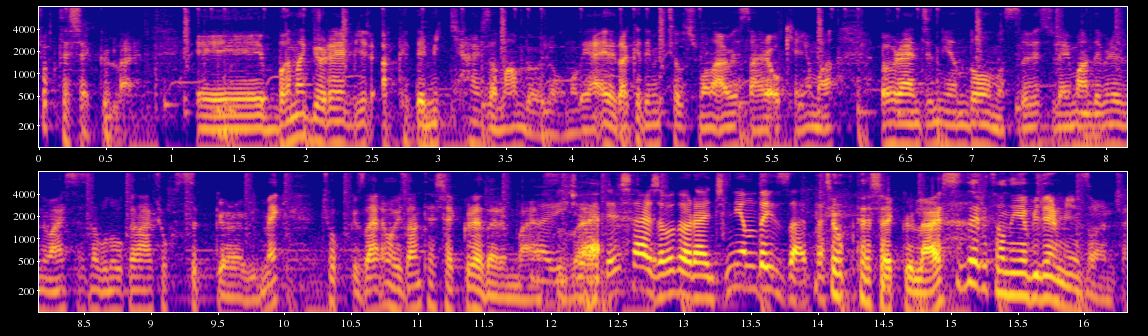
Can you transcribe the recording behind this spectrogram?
Çok teşekkürler. E, bana göre bir akademik her zaman böyle olmalı. Yani evet akademik çalışmalar vesaire okey ama öğrencinin yanında olması ve Süleyman Demirel Üniversitesi'nde bunu bu kadar çok sık görebilmek çok güzel. O yüzden teşekkür ederim ben Rica size. ederiz. Her zaman öğrencinin yanındayız zaten. Çok teşekkürler. Sizleri tanıyabilir miyiz önce?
